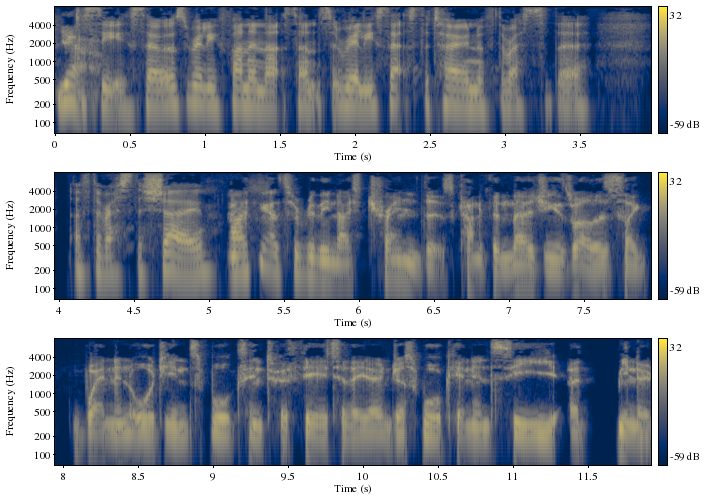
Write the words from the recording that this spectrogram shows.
yeah. to see so it was really fun in that sense it really sets the tone of the rest of the of the rest of the show. I think that's a really nice trend that's kind of emerging as well. It's like when an audience walks into a theatre, they don't just walk in and see a you know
